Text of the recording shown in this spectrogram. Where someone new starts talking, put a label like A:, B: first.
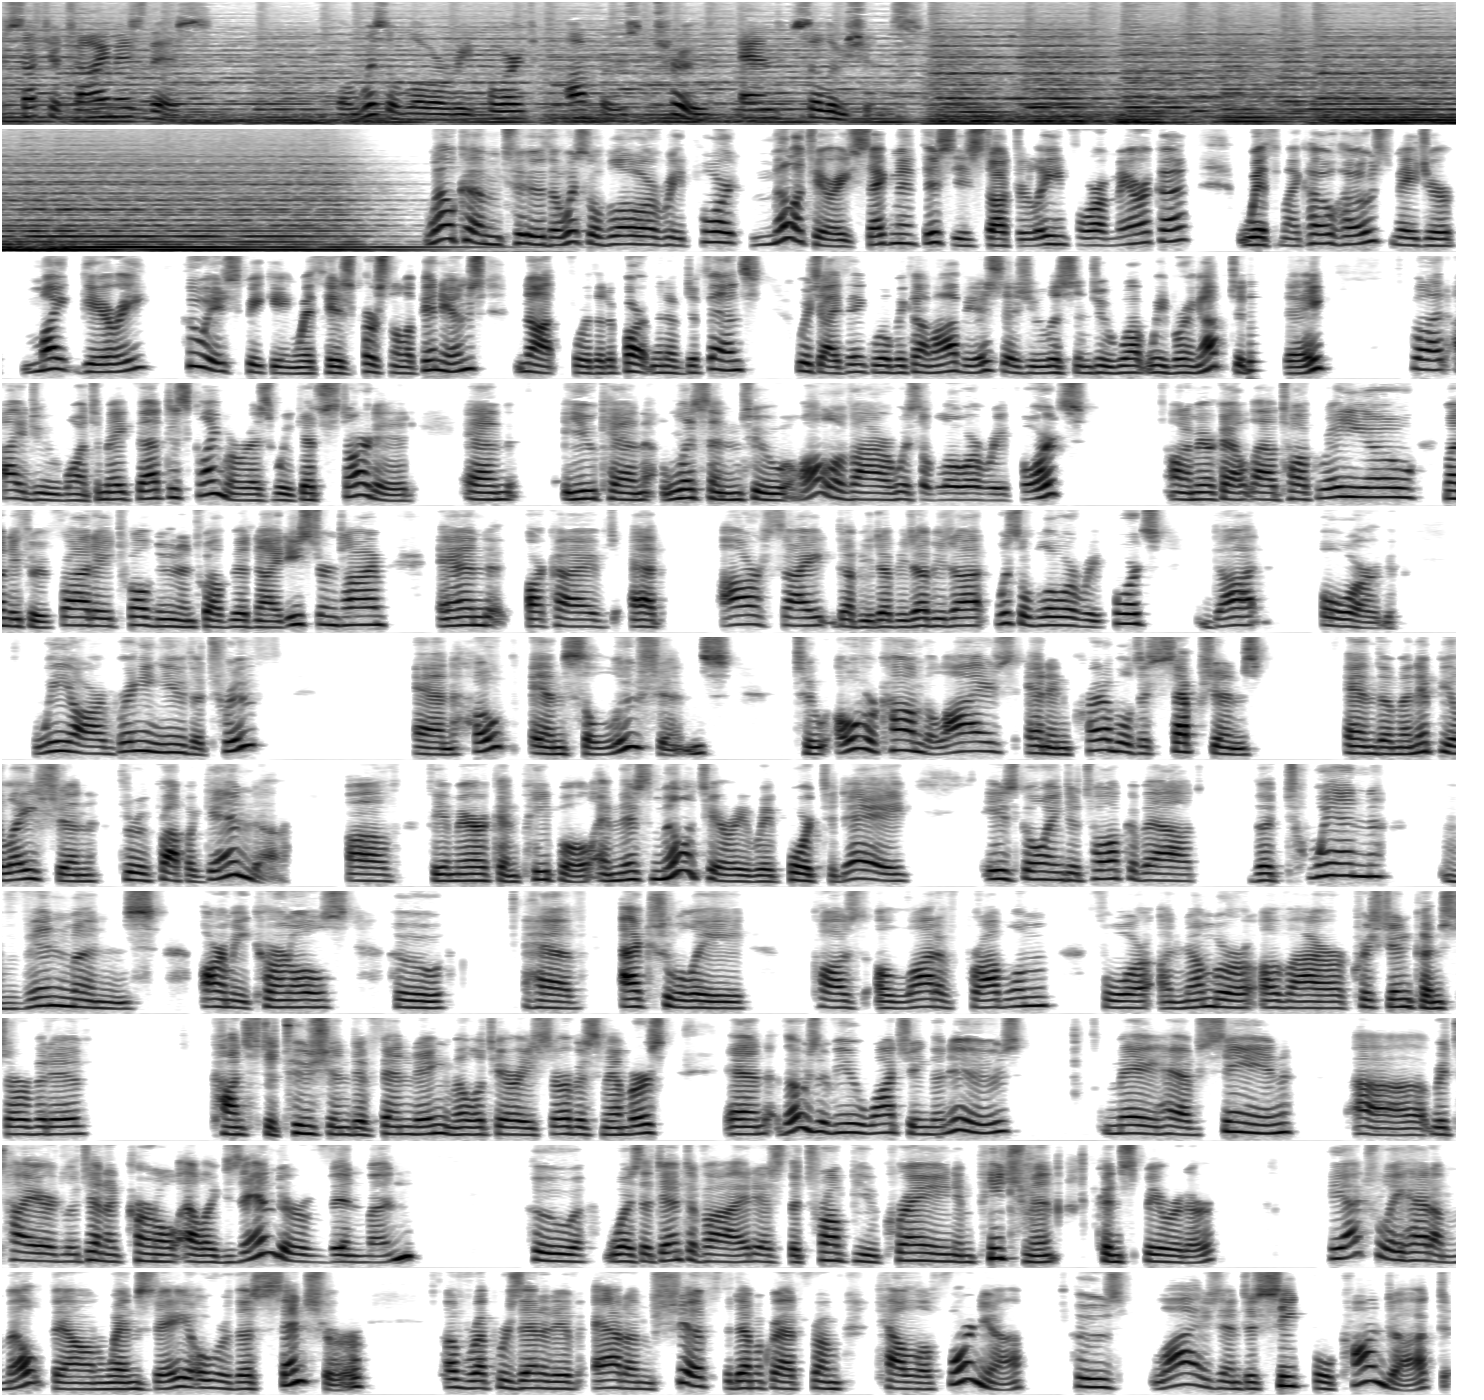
A: For such a time as this, the Whistleblower Report offers truth and solutions. Welcome to the Whistleblower Report military segment. This is Dr. Lee for America with my co host, Major Mike Gary, who is speaking with his personal opinions, not for the Department of Defense, which I think will become obvious as you listen to what we bring up today. But I do want to make that disclaimer as we get started. And you can listen to all of our whistleblower reports on America Out Loud Talk Radio, Monday through Friday, 12 noon and 12 midnight Eastern Time, and archived at our site, www.whistleblowerreports.org. We are bringing you the truth and hope and solutions to overcome the lies and incredible deceptions and the manipulation through propaganda of the American people. And this military report today is going to talk about the twin Vindmans Army colonels who have actually caused a lot of problem for a number of our Christian conservative Constitution defending military service members. And those of you watching the news may have seen uh, retired Lieutenant Colonel Alexander Vindman, who was identified as the Trump Ukraine impeachment conspirator. He actually had a meltdown Wednesday over the censure of Representative Adam Schiff, the Democrat from California, whose lies and deceitful conduct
